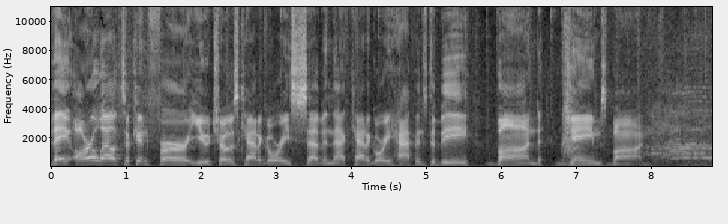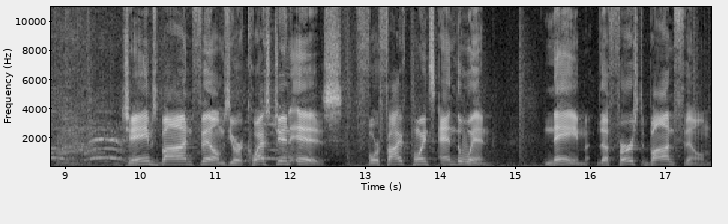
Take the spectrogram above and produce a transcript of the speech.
They are allowed to confer. You chose category seven. That category happens to be Bond, James Bond. James Bond films. Your question is for five points and the win. Name the first Bond film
